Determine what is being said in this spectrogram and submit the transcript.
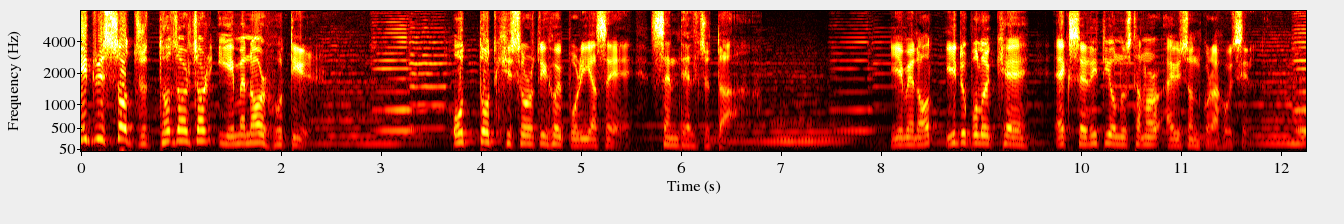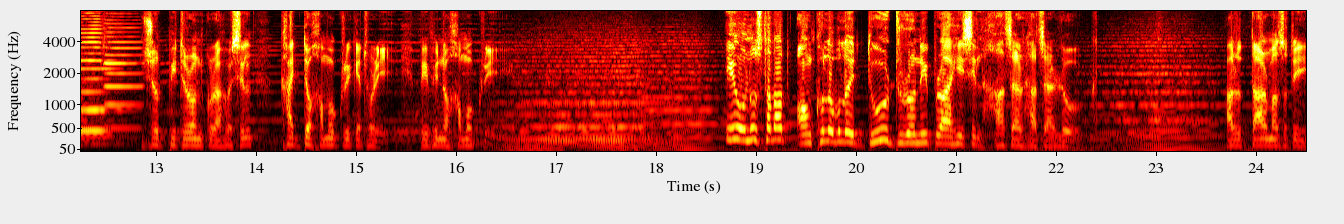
এই দৃশ্য যুদ্ধজৰ্জৰ য়েমেনৰ হুটিৰ অ'ত ত'ত সিঁচৰতি হৈ পৰি আছে চেণ্ডেল জোতা। য়েমেনত ঈদ উপলক্ষে এক চেৰিটি অনুষ্ঠানৰ আয়োজন কৰা হৈছিল। য'ত বিতৰণ কৰা হৈছিল খাদ্য সামগ্ৰীকে ধৰি বিভিন্ন সামগ্ৰী। এই অনুষ্ঠানত অংশ ল'বলৈ দূৰ দূৰণিৰ পৰা আহিছিল হাজাৰ হাজাৰ লোক। আৰু তাৰ মাজতেই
